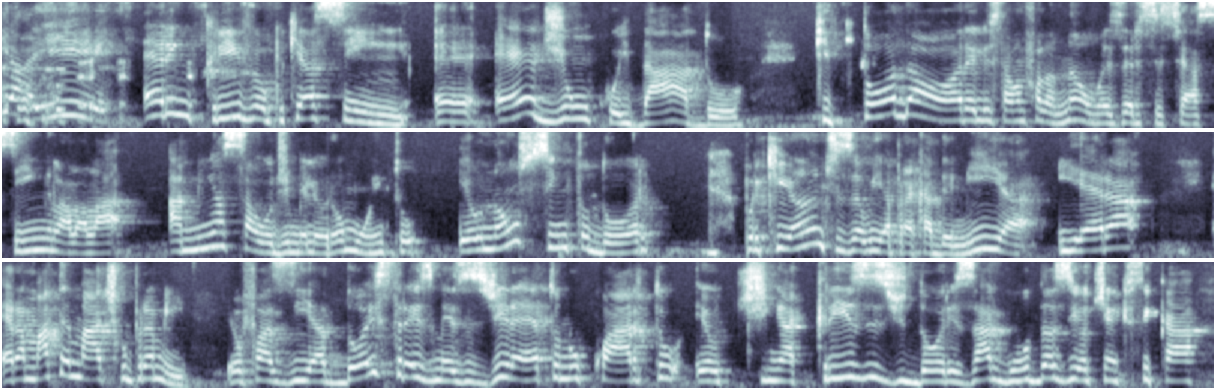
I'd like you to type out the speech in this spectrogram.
E aí era incrível, porque assim, é, é de um cuidado que toda hora eles estavam falando: não, o exercício é assim, lá, lá, lá. A minha saúde melhorou muito, eu não sinto dor, porque antes eu ia para academia e era, era matemático para mim. Eu fazia dois, três meses direto no quarto, eu tinha crises de dores agudas e eu tinha que ficar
